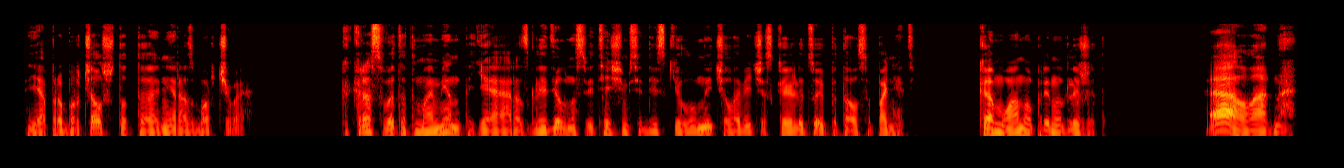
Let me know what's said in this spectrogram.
Я пробурчал что-то неразборчивое. Как раз в этот момент я разглядел на светящемся диске Луны человеческое лицо и пытался понять, кому оно принадлежит. «А, ладно»,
